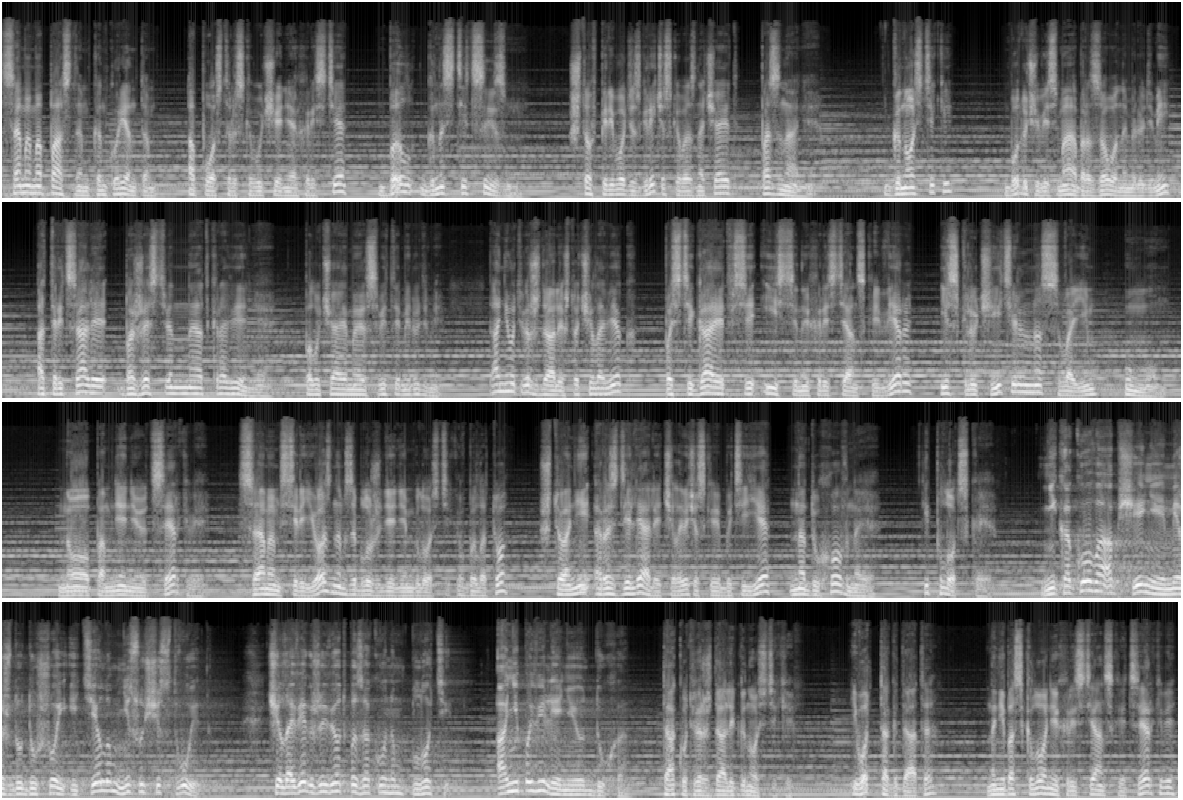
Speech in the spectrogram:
Самым опасным конкурентом апостольского учения о Христе был гностицизм, что в переводе с греческого означает «познание». Гностики, будучи весьма образованными людьми, отрицали божественное откровение – получаемое святыми людьми. Они утверждали, что человек постигает все истины христианской веры исключительно своим умом. Но, по мнению церкви, самым серьезным заблуждением глостиков было то, что они разделяли человеческое бытие на духовное и плотское. Никакого общения между душой и телом не существует – Человек живет по законам плоти, а не по велению духа. Так утверждали гностики. И вот тогда-то на небосклоне христианской церкви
